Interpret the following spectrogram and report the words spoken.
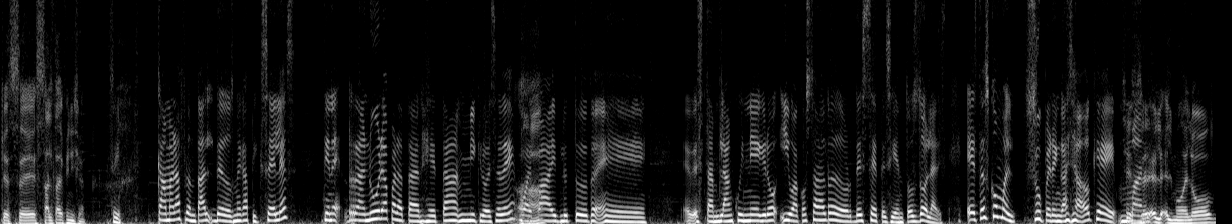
que es, es alta definición. Sí. Cámara frontal de 2 megapíxeles. Tiene ranura para tarjeta micro SD. Wi-Fi, Bluetooth. eh, está en blanco y negro y va a costar alrededor de 700 dólares. Este es como el súper engallado que... Sí, ese man- es el, el modelo,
